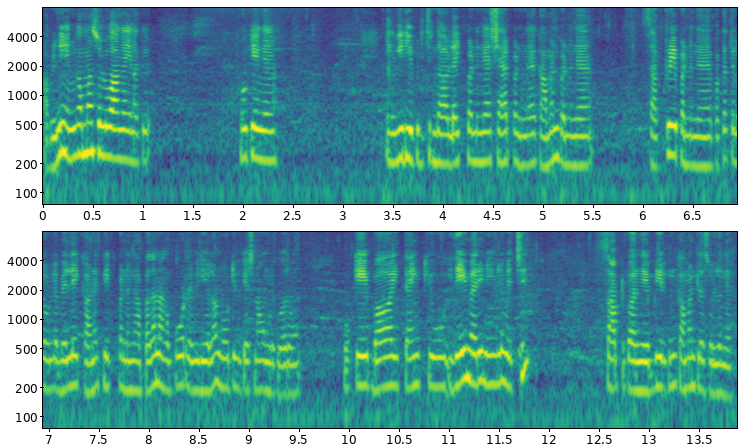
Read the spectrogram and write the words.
அப்படின்னு எங்கள் அம்மா சொல்லுவாங்க எனக்கு. ஓகேங்க. எங்கள் வீடியோ பிடிச்சிருந்தா லைக் பண்ணுங்கள் ஷேர் பண்ணுங்கள் கமெண்ட் பண்ணுங்கள் சப்ஸ்கிரைப் பண்ணுங்கள் பக்கத்தில் உள்ள பெல்லைக்கான கிளிக் பண்ணுங்கள் அப்போ தான் நாங்கள் போடுற வீடியோலாம் நோட்டிஃபிகேஷன் உங்களுக்கு வரும். ஓகே பாய் தேங்க்யூ இதே மாதிரி நீங்களும் வச்சு சாப்பிட்டு பாருங்கள் எப்படி இருக்குன்னு கமெண்ட்டில் சொல்லுங்கள்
